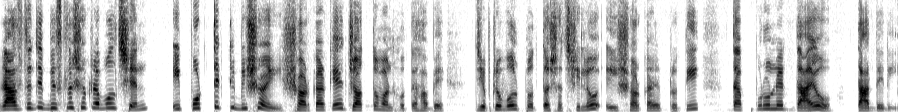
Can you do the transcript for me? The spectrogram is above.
রাজনৈতিক বিশ্লেষকরা বলছেন, এই প্রত্যেকটি বিষয়েই সরকারকে যত্নবান হতে হবে। যে প্রবল প্রত্যাশা ছিল এই সরকারের প্রতি, তা পূরণের দায়ও তাদেরই।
